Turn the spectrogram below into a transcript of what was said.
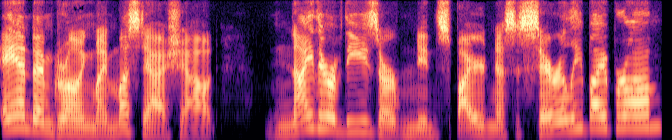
and I'm growing my mustache out. Neither of these are inspired necessarily by Braum,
